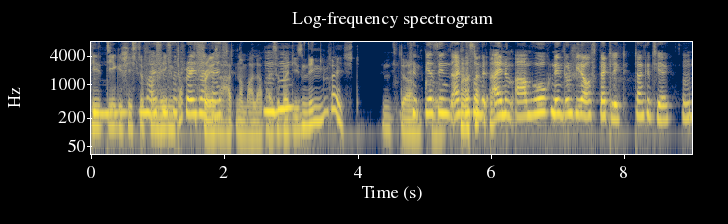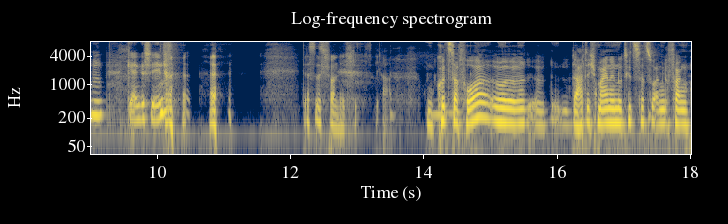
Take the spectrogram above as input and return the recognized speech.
die, die Geschichte von wegen Dr. Fraser, Fraser hat normalerweise mhm. bei diesen Dingen recht. Danke. Wir sehen einfach so mit einem Arm hoch, nimmt und wieder aufs Bett liegt. Danke, Dirk. Mhm. Gern geschehen. das ist schon nicht schlecht, ja. Und kurz davor, äh, da hatte ich meine Notiz dazu angefangen,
